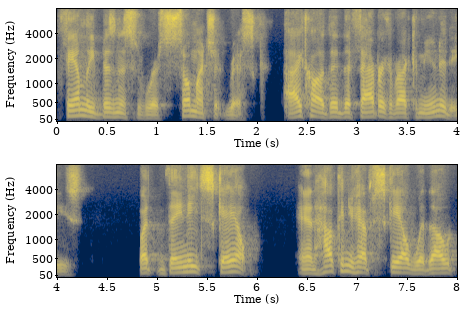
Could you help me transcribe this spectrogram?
family businesses were so much at risk. I call it the, fabric of our communities, but they need scale. And how can you have scale without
